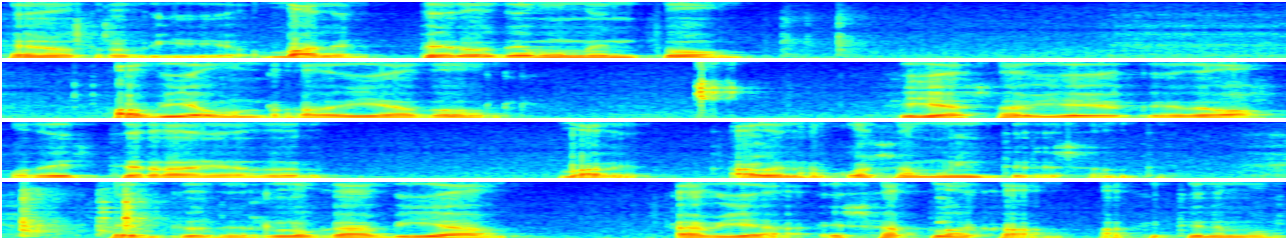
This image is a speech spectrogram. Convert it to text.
en otro vídeo, ¿vale? Pero de momento había un radiador, y ya sabía yo que debajo de este radiador, ¿vale? Había una cosa muy interesante. Entonces lo que había, había esa placa, aquí tenemos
